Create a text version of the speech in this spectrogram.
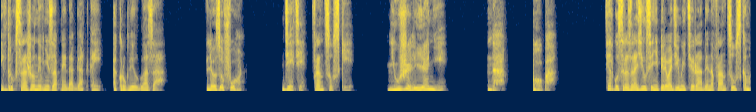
И вдруг, сраженный внезапной догадкой, округлил глаза. «Лёзофон. Дети, французские. Неужели и они?» «Да, оба». Фергус разразился непереводимой тирадой на французском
